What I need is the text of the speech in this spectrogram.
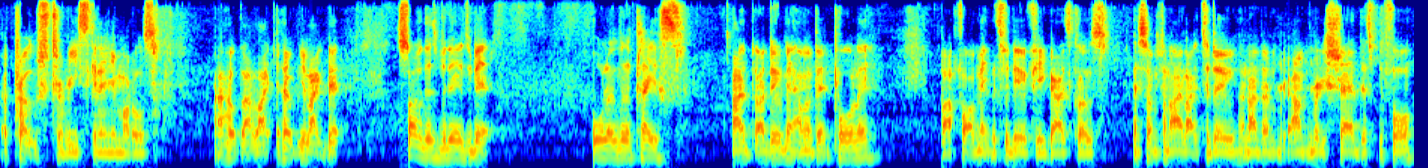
approach to reskinning your models. I hope that like I hope you liked it. Sorry this video is a bit all over the place. I, I do admit I'm a bit poorly, but I thought I'd make this video for you guys because it's something I like to do, and I don't I haven't really shared this before.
